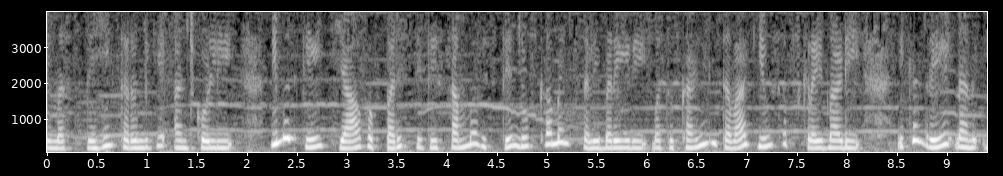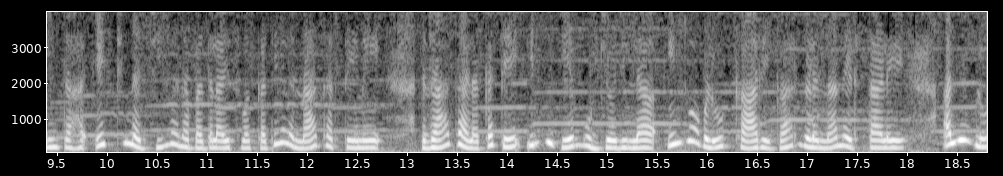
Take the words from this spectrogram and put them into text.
ನಿಮ್ಮ ಸ್ನೇಹಿತರೊಂದಿಗೆ ಹಂಚಿಕೊಳ್ಳಿ. ನಿಮಗೆ ಯಾವ ಪರಿಸ್ಥಿತಿ ಸಂಭವಿಸಿದೆ ಎಂದು ಕಮೆಂಟ್ಸ್ನಲ್ಲಿ ಬರೆಯಿರಿ ಮತ್ತು ಖಂಡಿತವಾಗಿಯೂ ಸಬ್ಸ್ಕ್ರೈಬ್ ಮಾಡಿ. ಏಕೆಂದರೆ ನಾನು ಇಂತಹ ಹೆಚ್ಚಿನ ಜೀವನ ಬದಲಾಯಿಸುವ ಕಥೆಗಳನ್ನು ತರ್ತೇನೆ. ರಾತಾಳ ಕತೆ ಇಲ್ಲಿಗೆ ಮುಗಿಯೋದಿಲ್ಲ. ಇಂದು ಅವಳು ಕಾರ್ಯಾಗಾರಗಳನ್ನು ನಡೆಸ್ತಾಳೆ. ಅಲ್ಲಿ ಅವಳು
